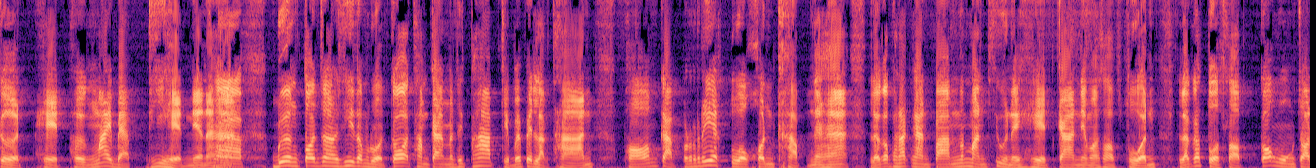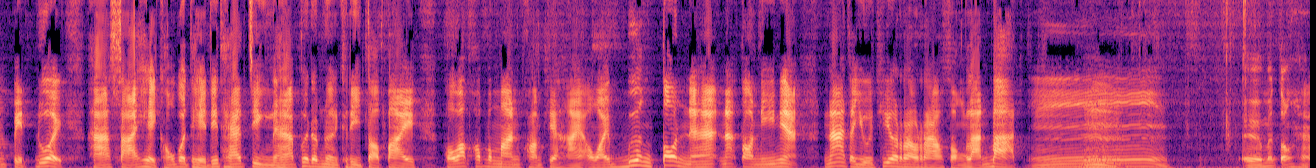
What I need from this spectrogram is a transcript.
เกิดเหตุเพลิงไหม้แบบที่เห็นเนี่ยนะฮะครับ เบื้องต้นเจ้าหน้าที่ตำรวจก็ทำการบันทึกภาพเก็บไว้เป็นหลักฐาน พร้อมกับเรียกตัวคนขับนะฮะแล้วก็พนักงานปั๊มน้ำมันที่อยู่ในเหตุการณ์เนี่ยมาสอบสวน แล้วก็ตรวจสอบกล้องวงจรปิดด้วย หาสาเหตุของอุบัติเหตุที่แท้จริงนะฮะเพื่อดำเนินคดีต่อไป เพราะว่าเขาประมาณความเสียหายเอาไว้เบื้องต้นนะฮะณตอนนี้เนี่ยน่าจะอยู่ที่ราวๆ2ล้านบาท อือืม เออมันต้องหา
